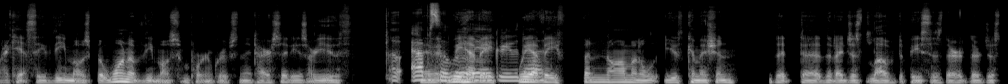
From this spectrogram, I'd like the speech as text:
I can't say the most, but one of the most important groups in the entire city is our youth. Oh, absolutely. we have I a agree with we that. have a phenomenal youth commission that uh, that I just love to pieces. They're they're just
